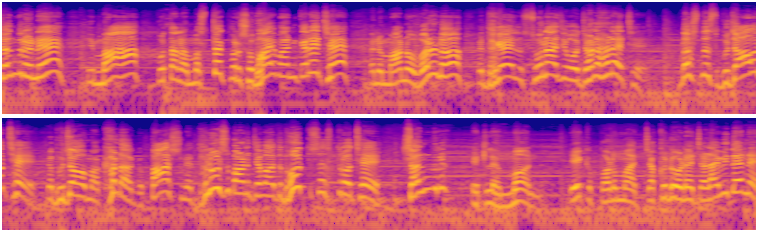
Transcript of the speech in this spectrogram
ચંદ્રને એ મા પોતાના મસ્તક પર શોભાયમાન કરે છે અને માનો વર્ણ ધગેલ સોના જેવો ઝળહળે છે. દસ દસ ભુજાઓ છે એ ભુજાઓમાં ખડગ, પાશ ને ધનુષ બાણ જેવા અદ્ભુત શસ્ત્રો છે. ચંદ્ર એટલે મન. એક પળમાં ચકડોળે ચડાવી દે ને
